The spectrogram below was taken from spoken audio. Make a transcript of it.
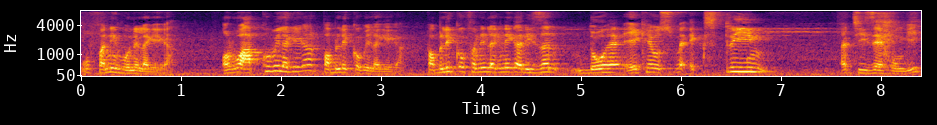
वो फनी होने लगेगा। और वो आपको भी लगेगा और पब्लिक को भी लगेगा। पब्लिक को फनी लगने का रीजन दो है। एक है उसमें एक्सट्रीम चीज़ें होंगी।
